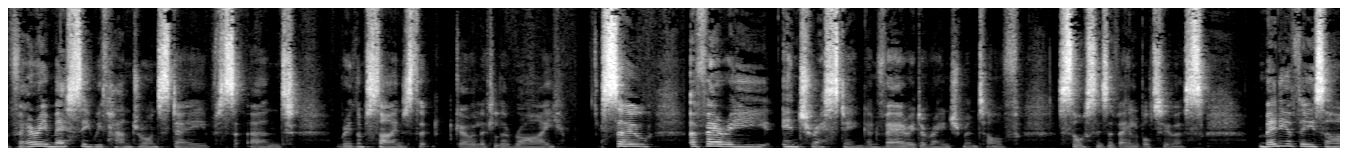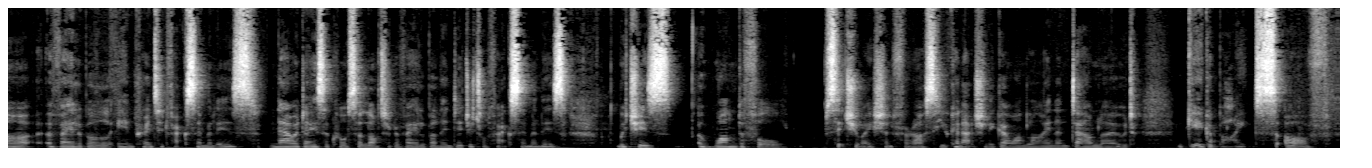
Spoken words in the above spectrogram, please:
very messy with hand drawn staves and rhythm signs that go a little awry. So, a very interesting and varied arrangement of sources available to us. Many of these are available in printed facsimiles. Nowadays, of course, a lot are available in digital facsimiles, which is a wonderful situation for us. You can actually go online and download gigabytes of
